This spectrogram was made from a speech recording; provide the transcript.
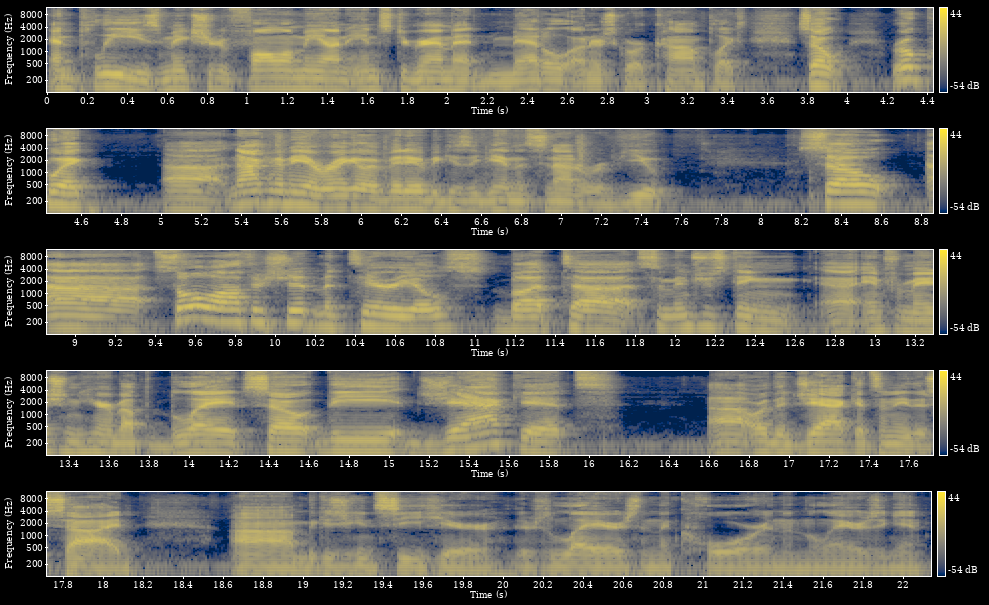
and please make sure to follow me on Instagram at metal underscore complex. So, real quick, uh, not going to be a regular video because again, it's not a review. So, uh, sole authorship materials, but uh, some interesting uh, information here about the blade. So, the jacket, uh, or the jackets on either side, um, because you can see here, there's layers in the core and then the layers again.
